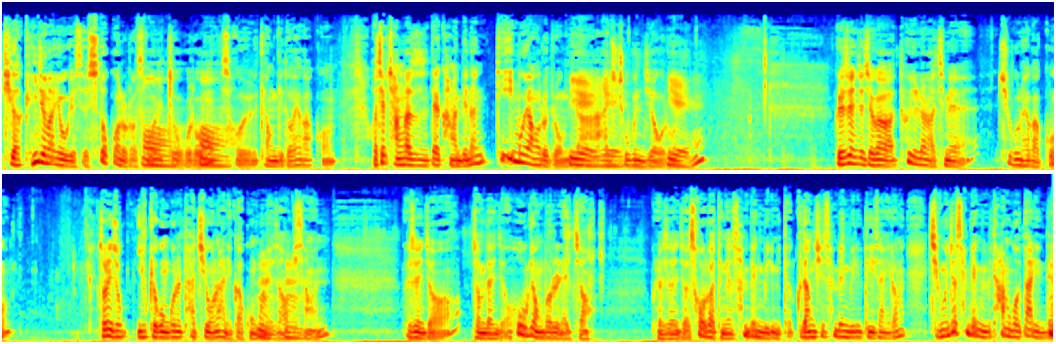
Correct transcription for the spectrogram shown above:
비가 굉장히 많이 오겠어요. 수도권으로 서울 어, 쪽으로 어. 서울 경기도 해갖고 어차피 장마선 때 강한 비는 띠 모양으로 들어옵니다. 예, 예. 아주 좁은 지역으로. 예. 그래서 이제 제가 토요일 날 아침에 출근해갖고 저는 이제 육해 공군을 다 지원을 하니까 공군에서 음, 음. 기상은 그래서 이제 전부 다 이제 호우 경보를 냈죠. 그래서 이제 서울 같은 경우 300mm 그 당시 300mm 이상이라면 지금은 이제 300mm 아무것도 아닌데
